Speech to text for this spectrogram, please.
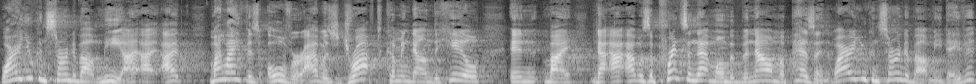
Why are you concerned about me? I, I, my life is over. I was dropped coming down the hill in my, now I was a prince in that moment, but now I'm a peasant. Why are you concerned about me, David?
